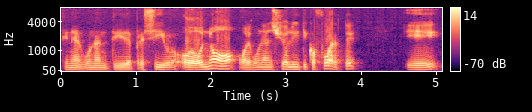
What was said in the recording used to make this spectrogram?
tiene algún antidepresivo o no, o algún ansiolítico fuerte y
